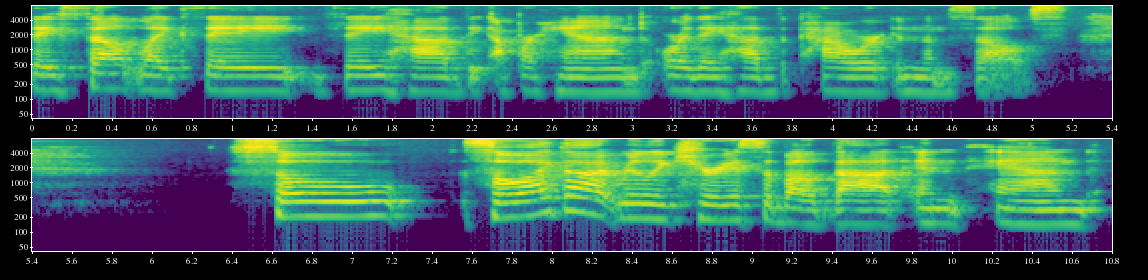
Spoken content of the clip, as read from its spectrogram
They felt like they they had the upper hand or they had the power in themselves. So so I got really curious about that and and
